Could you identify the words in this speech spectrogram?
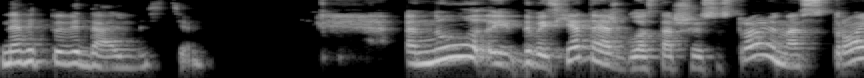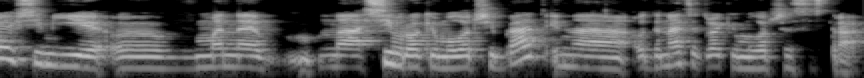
невідповідальності. Ну, дивись, я теж була старшою сестрою. Нас троє в сім'ї. Е, в мене на 7 років молодший брат і на 11 років молодша сестра.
